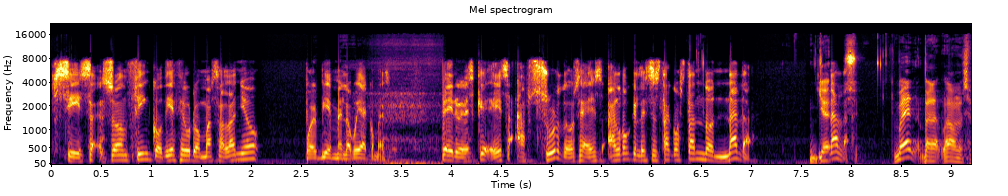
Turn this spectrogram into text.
Si son 5 o 10 euros más al año, pues bien, me lo voy a comer. Pero es que es absurdo, o sea, es algo que les está costando nada. Yo- Nada. Bueno, pero vamos.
